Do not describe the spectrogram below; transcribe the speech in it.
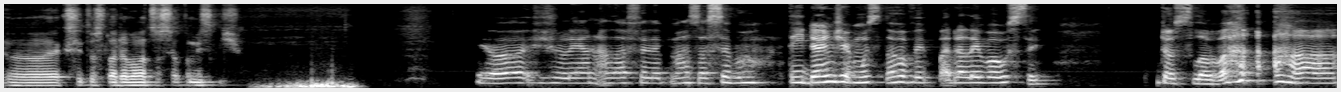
eh, jak si to sledovala, co si o to myslíš? Jo, Julian ale Filip má za sebou týden, že mu z toho vypadaly vousy. Doslova. A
